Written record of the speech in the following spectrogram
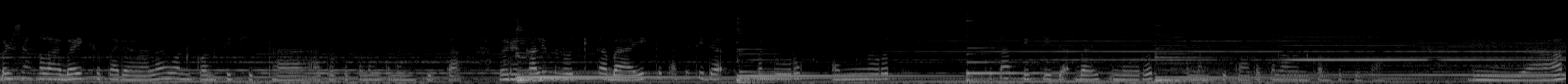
Bersangkalah baik kepada lawan konflik kita atau ke teman-teman kita. Barangkali menurut kita baik tetapi tidak menurut eh, menurut tetapi tidak baik menurut teman kita atau lawan konflik kita diam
